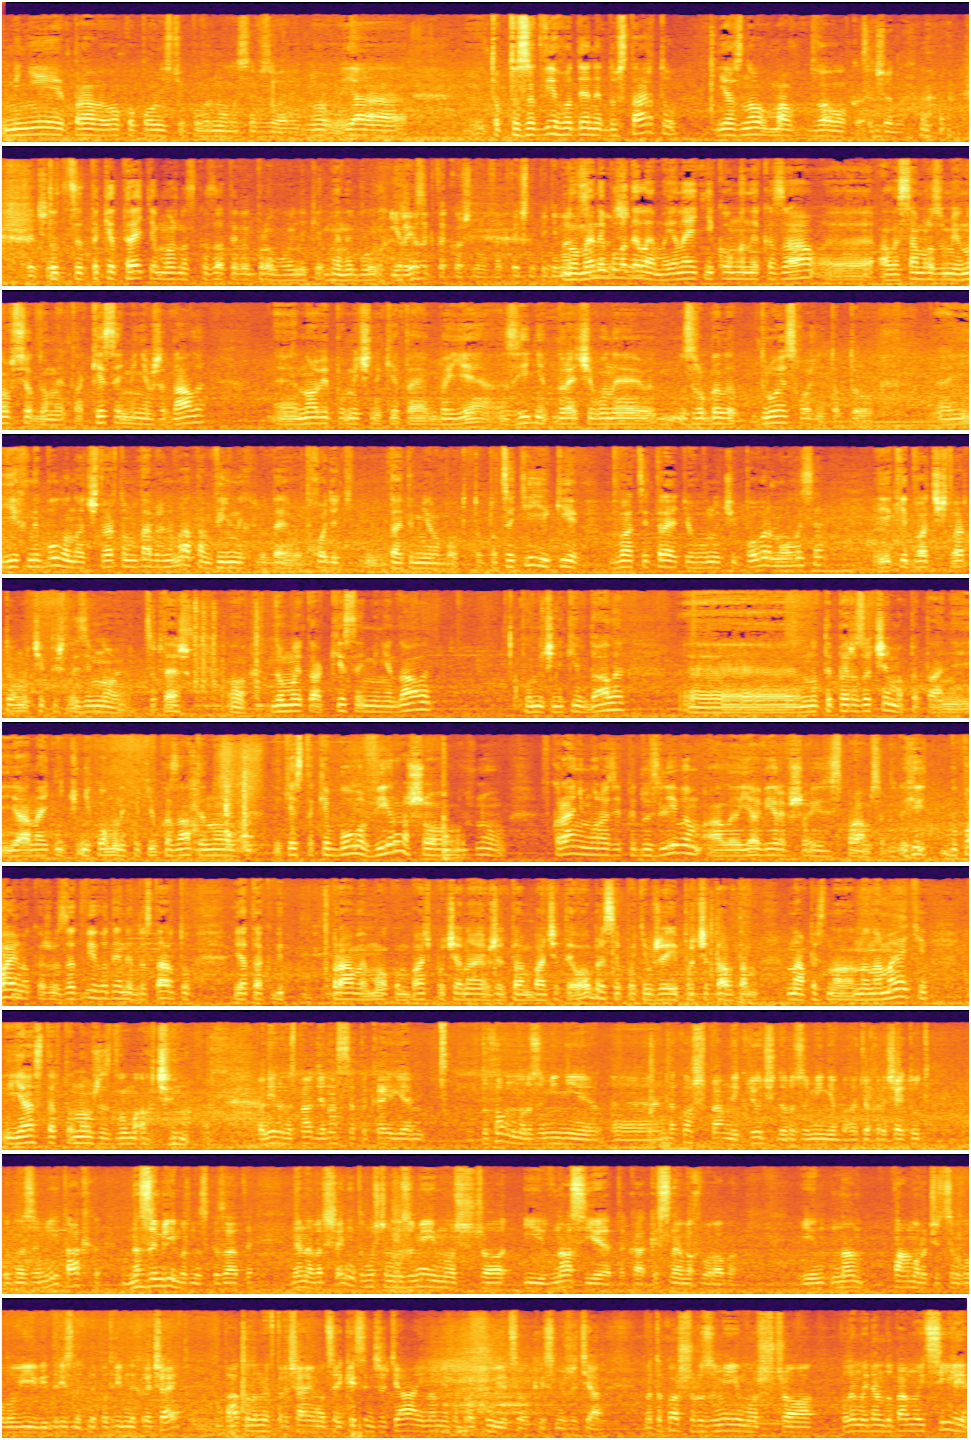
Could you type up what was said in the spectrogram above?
мені праве око повністю повернулося в зорі. Ну, я, тобто за 2 години до старту я знову мав два ока. Це чудо. Це чудо. Тут це таке третє, можна сказати, випробування, яке в мене було. І ризик також, ну, фактично підніматися. Ну, в мене була дилема. Я навіть нікому не казав, е, але сам розумів, ну все, думаю, так, кисень мені вже дали. е, Нові помічники так якби є. Згідні, до речі, вони зробили друге сходження, тобто е, їх не було на четвертому таборі, немає там вільних людей, от ходять, дайте мені роботу. Тобто це ті, які 23-го вночі повернулися, і які 24-го вночі пішли зі мною. Це теж, о, думаю, так, кисень мені дали, помічників дали. Е, ну тепер з очима питання. Я навіть ні- нікому не хотів казати. Ну якесь таке було віра, що ну в крайньому разі піду з лівим, але я вірив, що і справимося. І буквально кажу, за дві години до старту я так від правим оком бач, починаю вже там бачити обриси, потім вже і прочитав там напис на, на наметі, і я стартанув вже з двома очима. Пане Ігор, насправді для нас це таке є в духовному розумінні е, також певний ключ до розуміння багатьох речей тут, тут на землі, так? На землі можна сказати, не на вершині, тому що ми розуміємо, що і в нас є така киснева хвороба. І нам паморочиться в голові від різних непотрібних речей, так, коли ми втрачаємо цей кисень життя і нам його бракує цього кисню життя. Ми також розуміємо, що коли ми йдемо до певної цілі,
